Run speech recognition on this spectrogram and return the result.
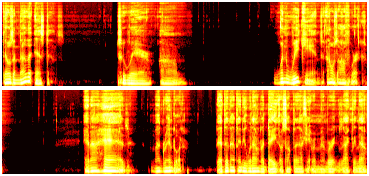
There was another instance to where um, one weekend I was off work and I had my granddaughter. I think they went out on a date or something. I can't remember exactly now.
